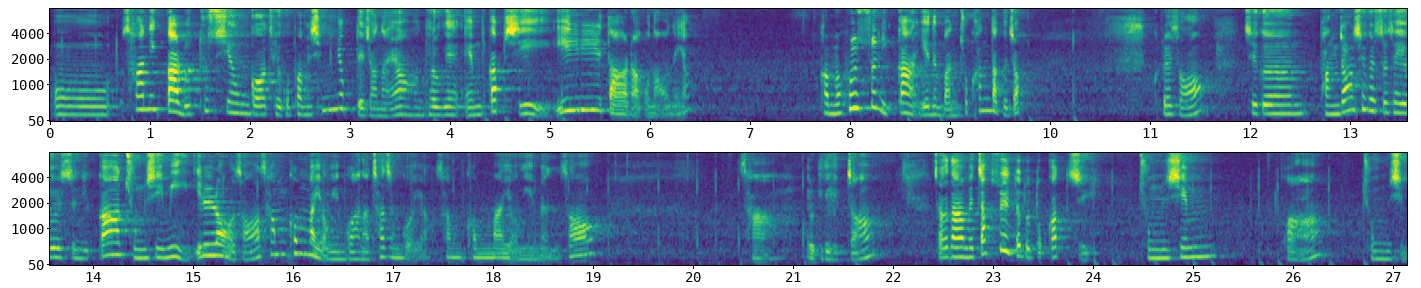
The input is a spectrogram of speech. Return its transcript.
어, 4니까 루트 씌운 거 제곱하면 16 되잖아요. 결국엔 m 값이 1이다라고 나오네요. 그러면 홀수니까 얘는 만족한다, 그죠? 그래서 지금 방정식을 쓰세요 했으니까 중심이 1 넣어서 3,0인 거 하나 찾은 거예요. 3,0이면서 4 이렇게 되겠죠. 자, 그 다음에 짝수일 때도 똑같지. 중심과 중심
